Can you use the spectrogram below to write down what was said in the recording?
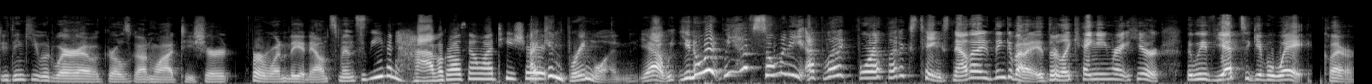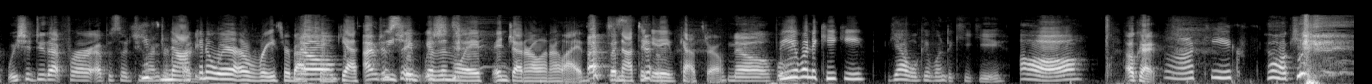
you think he would wear a "Girls Gone WOD" T-shirt for one of the announcements? Do we even have a Girls Gone WOD t-shirt? I can bring one. Yeah, we, you know what? We have so many athletic for athletics tanks. Now that I think about it, they're like hanging right here that we've yet to give away. Claire, we should do that for our episode two He's hundred. not going to wear a racerback No, tank. Yes, I'm just we saying should we give them away in general in our lives, I'm but not to kidding. Dave Castro. No, We gave one to Kiki. yeah, we'll give one to Kiki. Aw. Okay. Aw, Keeks. Oh, Kiki.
